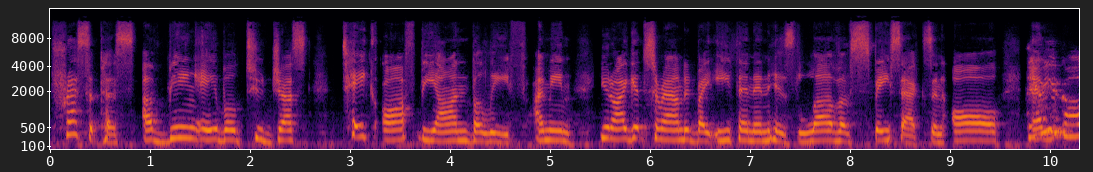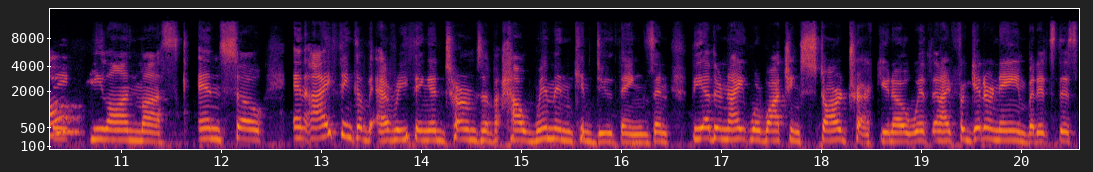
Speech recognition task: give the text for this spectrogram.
precipice of being able to just take off beyond belief. I mean, you know, I get surrounded by Ethan and his love of SpaceX and all there you go. Elon Musk. And so, and I think of everything in terms of how women can do things. And the other night we're watching Star Trek, you know, with, and I forget her name, but it's this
